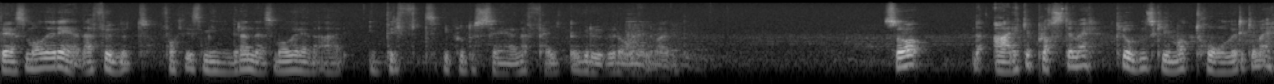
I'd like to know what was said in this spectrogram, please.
det som allerede er funnet. Faktisk mindre enn det som allerede er i drift i produserende felt og gruver over hele verden. Så det er ikke plass til mer. Klodens klima tåler ikke mer.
